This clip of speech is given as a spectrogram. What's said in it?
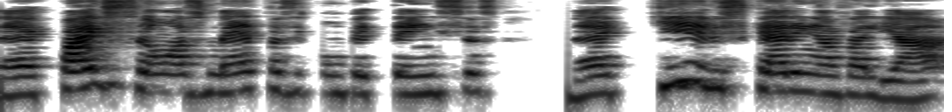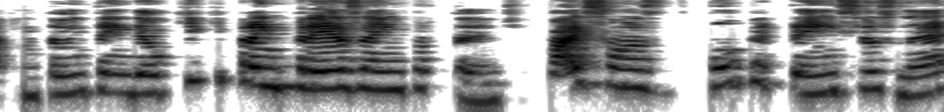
né, quais são as metas e competências né, que eles querem avaliar. Então, entender o que, que para a empresa é importante, quais são as competências né,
